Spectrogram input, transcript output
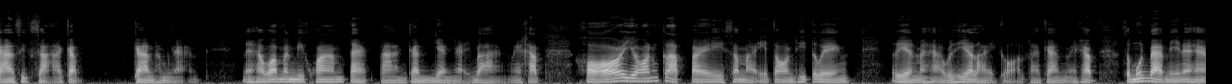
การศึกษากับการทำงานนะครับว่ามันมีความแตกต่างกันยังไงบ้างนะครับ ขอย้อนกลับไปสมัยตอนที่ตัวเอง เรียนมหาวิทยาลัยก่อนละกันนะครับ สมมุติแบบนี้นะฮะ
